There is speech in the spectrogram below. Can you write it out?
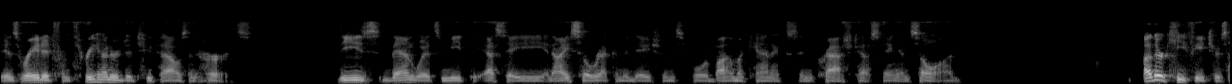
is rated from 300 to 2000 hertz. These bandwidths meet the SAE and ISO recommendations for biomechanics and crash testing and so on. Other key features,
